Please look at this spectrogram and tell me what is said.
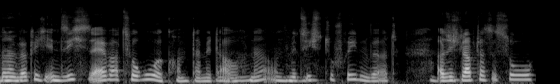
sondern wirklich in sich selber zur Ruhe kommt damit auch, ne, und mit sich zufrieden wird. Also ich glaube, das ist so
